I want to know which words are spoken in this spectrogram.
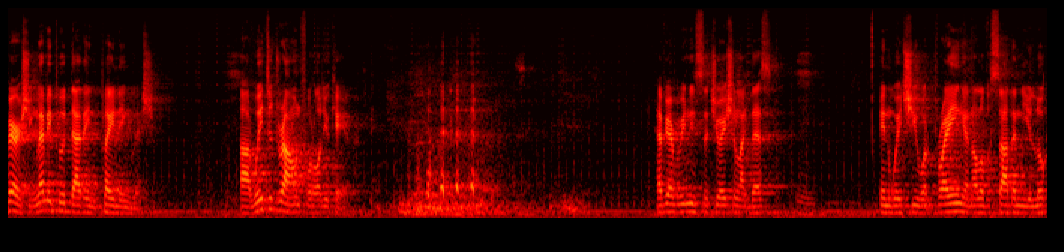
perishing? Let me put that in plain English. Are we to drown for all you care? Have you ever been in a situation like this? in which you were praying and all of a sudden you look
